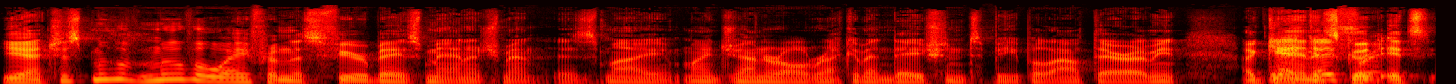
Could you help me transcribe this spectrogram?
Yeah, just move move away from this fear based management is my my general recommendation to people out there. I mean, again, yeah, it's good. It. It's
